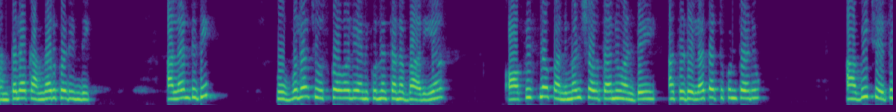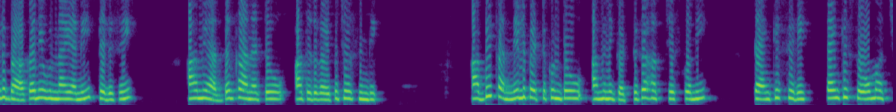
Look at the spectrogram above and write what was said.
అంతలా కంగారు పడింది. అలాంటిది పువ్వులా చూసుకోవాలి అనుకున్న తన భార్య ఆఫీస్లో పని మనిషి అవుతాను అంటే అతడు ఎలా తట్టుకుంటాడు? అభి చేతులు బాగానే ఉన్నాయని తెలిసి ఆమె అర్థం కానట్టు అతడి వైపు చూసింది. అభి కన్నీళ్ళు పెట్టుకుంటూ ఆమెని గట్టిగా హక్ చేసుకొని thank you Siri thank you so much.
